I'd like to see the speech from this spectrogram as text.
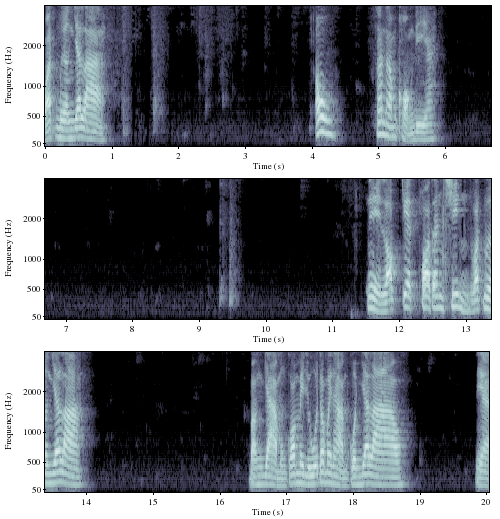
วัดเมืองยะลาโอ้าท่านทำของดีฮะ นี่ล็อกเก็ตพ่อท่านชินวัดเมืองยะลา บางอย่างผมก็ไม่รู้ต้องไปถามคนยะลาเนี่ย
